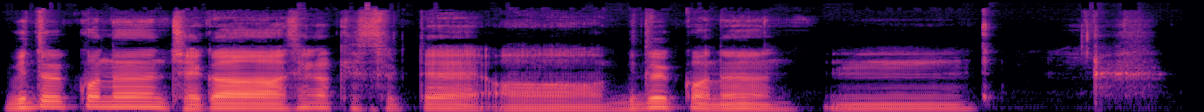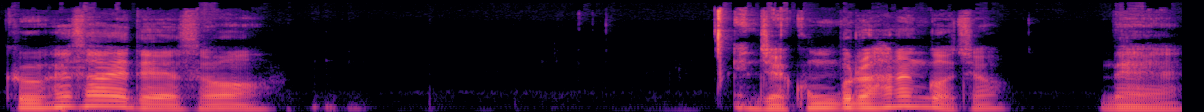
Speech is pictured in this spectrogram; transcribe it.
믿을 거는 제가 생각했을 때 어, 믿을 거는 음, 그 회사에 대해서 이제 공부를 하는 거죠. 네.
